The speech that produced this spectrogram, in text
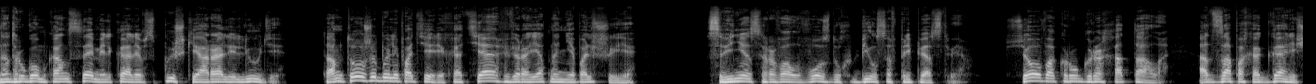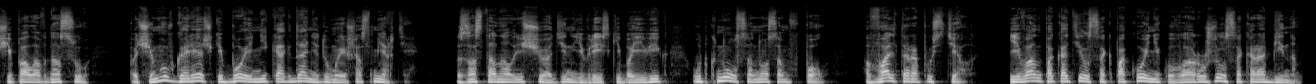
На другом конце мелькали вспышки, орали люди. Там тоже были потери, хотя, вероятно, небольшие — Свинец рвал воздух, бился в препятствие. Все вокруг грохотало. От запаха гари щипало в носу. Почему в горячке боя никогда не думаешь о смерти? Застонал еще один еврейский боевик, уткнулся носом в пол. Вальтер опустел. Иван покатился к покойнику, вооружился карабином.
